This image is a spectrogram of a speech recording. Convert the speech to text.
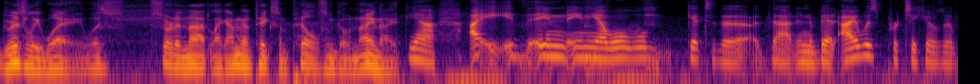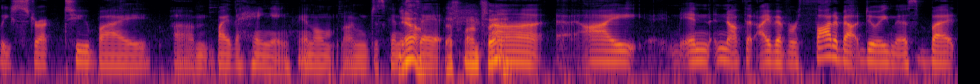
grisly way, it was sort of not like I'm going to take some pills and go night night. Yeah, I and, and yeah, we'll we'll get to the that in a bit. I was particularly struck too by um, by the hanging, and I'll, I'm just going to Yeah, say it. that's what I'm saying. Uh, I and not that I've ever thought about doing this, but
